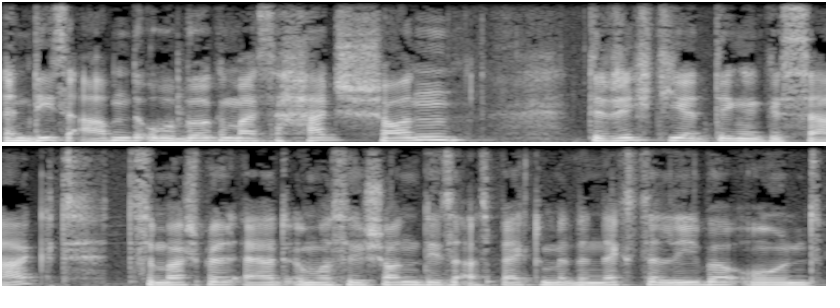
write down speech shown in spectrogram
In diese Abend der Oberbürgermeister hat schon die richtigen Dinge gesagt. Zum Beispiel, er hat irgendwie schon diese Aspekte mit der Nächstenliebe und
